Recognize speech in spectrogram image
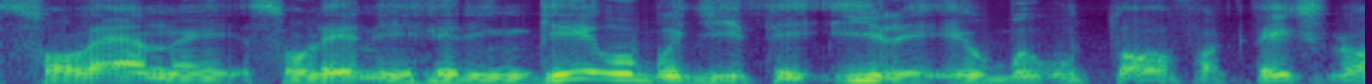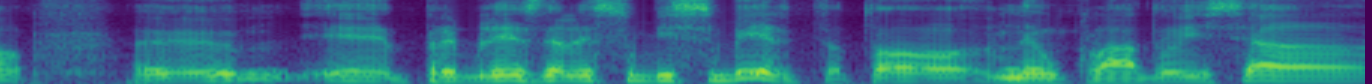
солені, солені герінги убудіти ілі, і у то фактично приблизили собі смерть, то не вкладується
